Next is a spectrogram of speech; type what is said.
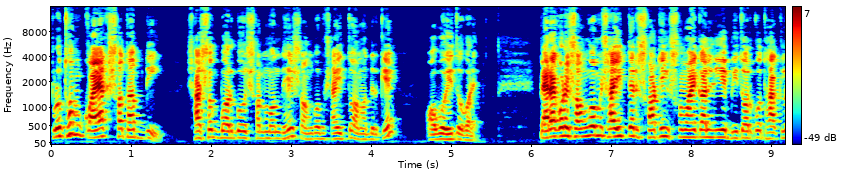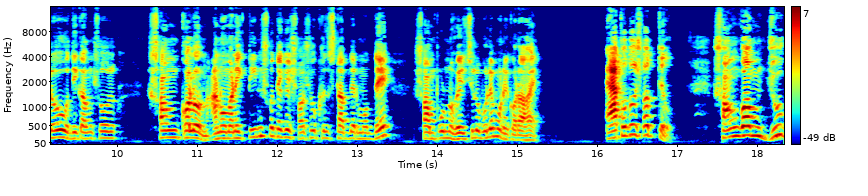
প্রথম কয়েক শতাব্দী শাসকবর্গ সম্বন্ধে সঙ্গম সাহিত্য আমাদেরকে অবহিত করে। প্যারা করে সঙ্গম সাহিত্যের সঠিক সময়কাল নিয়ে বিতর্ক থাকলেও অধিকাংশ সংকলন আনুমানিক তিনশো থেকে ছশো খ্রিস্টাব্দের মধ্যে সম্পূর্ণ হয়েছিল বলে মনে করা হয়। এতদ সত্ত্বেও সঙ্গম যুগ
